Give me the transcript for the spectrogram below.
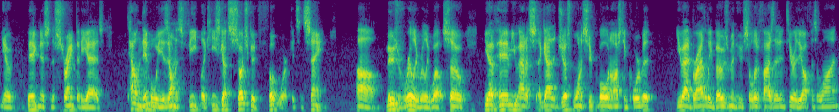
you know, bigness and the strength that he has. How nimble he is on his feet. Like he's got such good footwork. It's insane. Um, moves really, really well. So you have him. You add a, a guy that just won a Super Bowl in Austin Corbett. You add Bradley Bozeman, who solidifies that interior of the offensive line.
